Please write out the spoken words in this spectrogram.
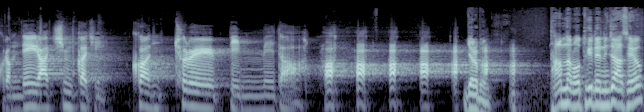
그럼 내일 아침까지 건투를 빕니다. 여러분, 다음날 어떻게 됐는지 아세요?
